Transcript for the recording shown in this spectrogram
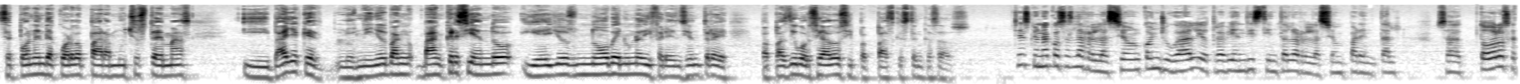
se ponen de acuerdo para muchos temas y vaya que los niños van, van creciendo y ellos no ven una diferencia entre papás divorciados y papás que estén casados. Sí, es que una cosa es la relación conyugal y otra bien distinta la relación parental. O sea, todos los que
